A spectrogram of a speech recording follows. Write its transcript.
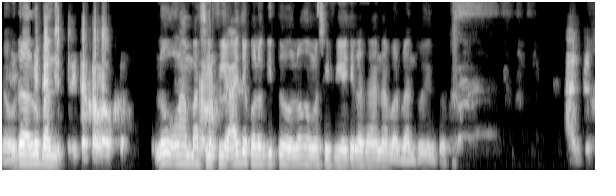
Ya udah lu bantu cerita kalau lu Kalau- CV aja kalau gitu. Lu ngelamar CV aja ke sana buat bantuin tuh. Aduh.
